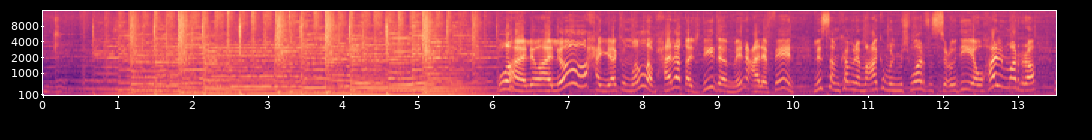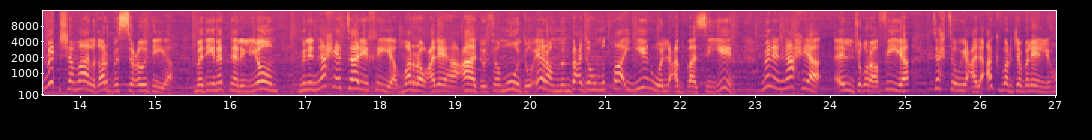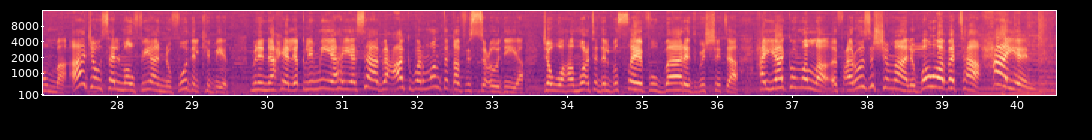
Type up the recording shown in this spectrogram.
وهلو هلو حياكم الله بحلقة جديدة من على فين. لسه مكملة معاكم المشوار في السعودية وهالمرة من شمال غرب السعودية. مدينتنا لليوم من الناحية التاريخية مروا عليها عاد وثمود وإرم من بعدهم الطائيين والعباسيين. من الناحية الجغرافية تحتوي على أكبر جبلين اللي هم آجا وسلمى وفيها النفوذ الكبير. من الناحية الإقليمية هي سابع أكبر منطقة في السعودية. جوها معتدل بالصيف وبارد بالشتاء. حياكم الله في عروس الشمال وبوابتها حايل!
